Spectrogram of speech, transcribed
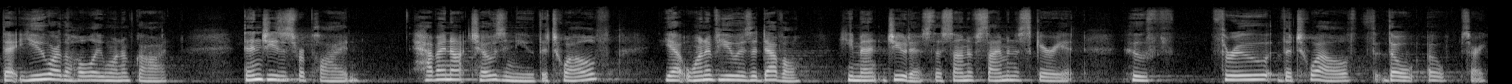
that you are the Holy One of God. Then Jesus replied, Have I not chosen you, the twelve? Yet one of you is a devil he meant Judas, the son of Simon Iscariot, who th- through the twelve, th- though, oh, sorry,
